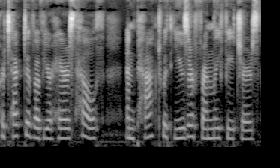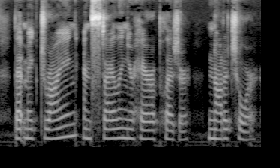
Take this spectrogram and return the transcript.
protective of your hair's health, and packed with user friendly features that make drying and styling your hair a pleasure, not a chore.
